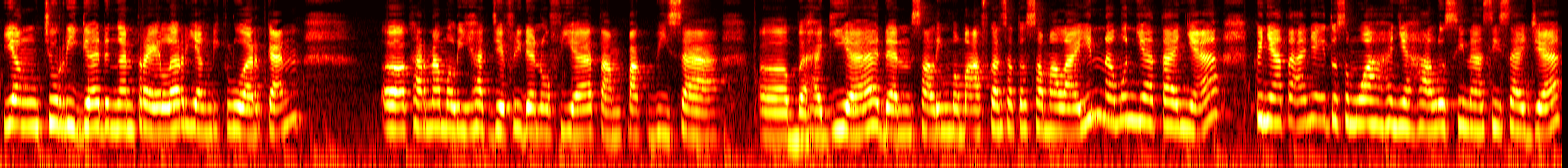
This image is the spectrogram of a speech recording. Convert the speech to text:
yang curiga dengan trailer yang dikeluarkan uh, karena melihat Jeffrey dan Novia tampak bisa uh, bahagia dan saling memaafkan satu sama lain namun nyatanya kenyataannya itu semua hanya halusinasi saja.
